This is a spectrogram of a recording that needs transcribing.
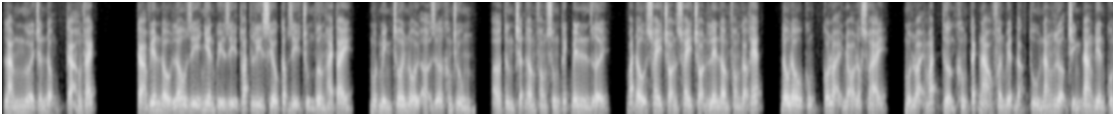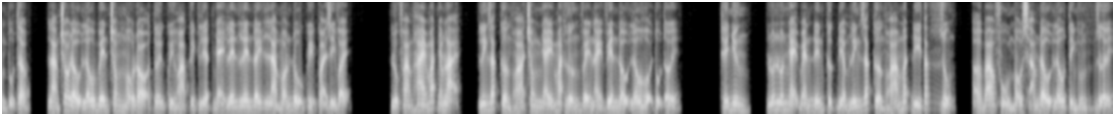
làm người chấn động cả hồn phách. Cả viên đầu lâu dĩ nhiên quỷ dị thoát ly siêu cấp dị trùng vương hai tay, một mình trôi nổi ở giữa không trung, ở từng trận âm phong xung kích bên dưới, bắt đầu xoay tròn xoay tròn lên âm phong gào thét, đâu đâu cũng có loại nhỏ lốc xoáy, một loại mắt thường không cách nào phân biệt đặc thù năng lượng chính đang điên cuồng tụ tập, làm cho đầu lâu bên trong màu đỏ tươi quỷ hỏa kịch liệt nhảy lên lên đây là món đồ quỷ quái gì vậy? Lục phàm hai mắt nhắm lại, linh giác cường hóa trong nháy mắt hướng về này viên đầu lâu hội tụ tới. Thế nhưng, luôn luôn nhạy bén đến cực điểm linh giác cường hóa mất đi tác dụng, ở bao phủ màu xám đầu lâu tình huống dưới,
